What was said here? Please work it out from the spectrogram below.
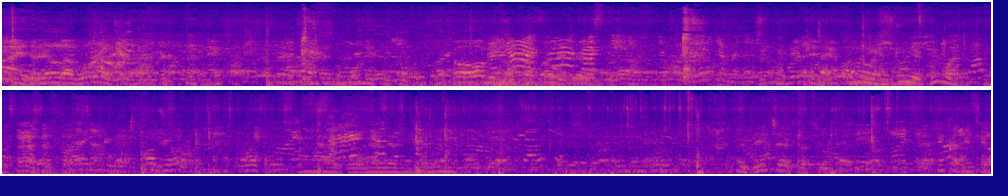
Ай, зрела, вот. Пошел, обе. Дети, это дети.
